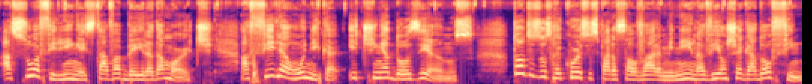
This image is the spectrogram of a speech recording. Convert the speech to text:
A sua filhinha estava à beira da morte, a filha única e tinha 12 anos. Todos os recursos para salvar a menina haviam chegado ao fim.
